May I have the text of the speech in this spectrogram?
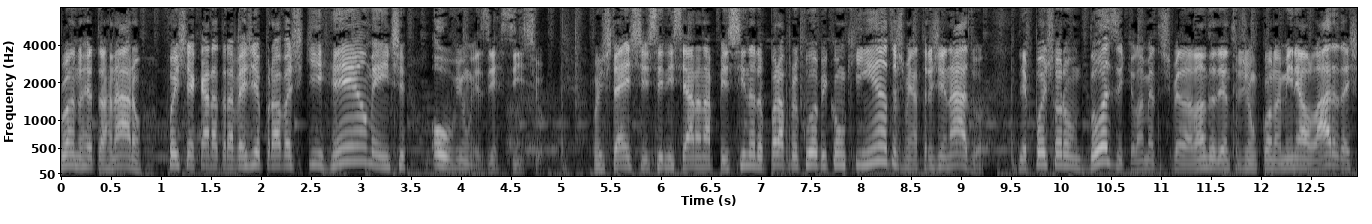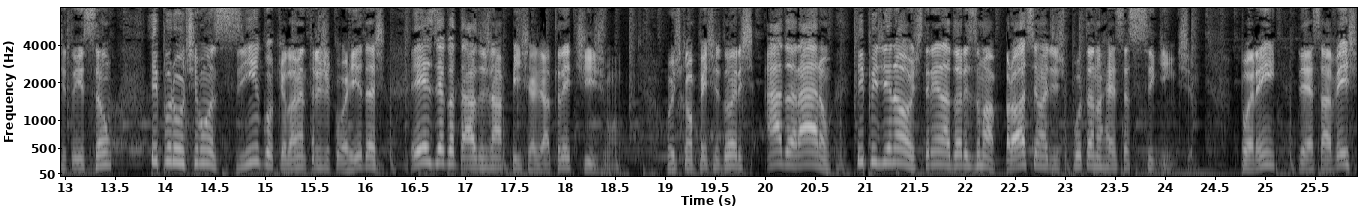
Quando retornaram, foi checar através de provas que realmente houve um exercício. Os testes se iniciaram na piscina do próprio clube com 500 metros de nado. Depois foram 12 quilômetros pedalando dentro de um condomínio ao lado da instituição. E por último, 5 quilômetros de corridas executados na pista de atletismo. Os competidores adoraram e pediram aos treinadores uma próxima disputa no recesso seguinte. Porém, dessa vez,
